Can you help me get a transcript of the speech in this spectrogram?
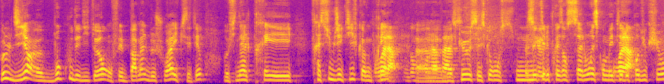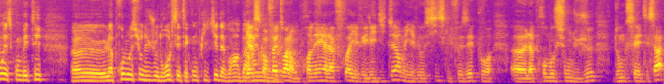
peut le dire, euh, beaucoup d'éditeurs ont fait pas mal de choix et que c'était au final très très subjectif comme prix. Voilà, donc on Euh, n'a pas. Parce que c'est ce qu'on mettait que- les présences salon, est-ce qu'on mettait Voilà. les productions, est-ce qu'on mettait euh, la promotion du jeu de rôle, c'était compliqué d'avoir un Parce barème. qu'en fait, voilà, on prenait à la fois, il y avait l'éditeur, mais il y avait aussi ce qu'il faisait pour euh, la promotion du jeu. Donc, ça a été ça.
